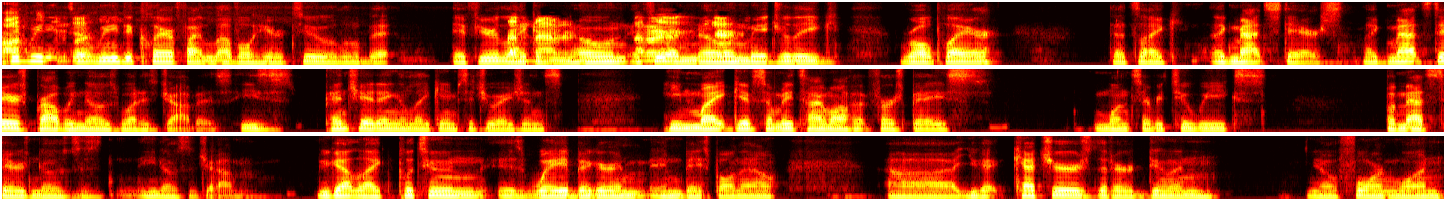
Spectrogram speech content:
I think we need to we need to clarify level here too a little bit. If you're like a known if you're a known care. major league role player, that's like like Matt Stairs. Like Matt Stairs probably knows what his job is. He's pinch hitting in late game situations. He might give somebody time off at first base once every two weeks, but Matt Stairs knows his, he knows the job. You got like platoon is way bigger in, in baseball now. Uh, you got catchers that are doing, you know, four and one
